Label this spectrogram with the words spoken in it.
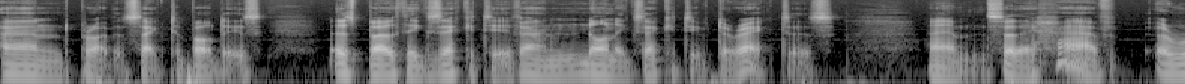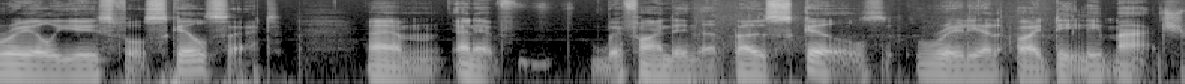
and private sector bodies as both executive and non executive directors. Um, so they have a real useful skill set. Um, and it, we're finding that those skills really ideally match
